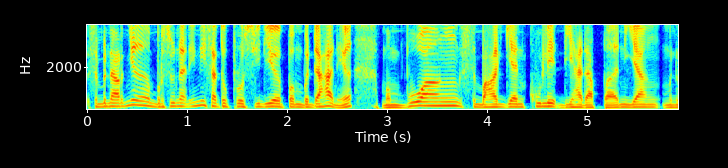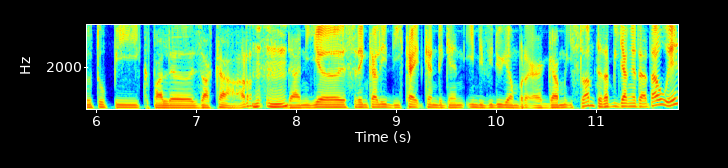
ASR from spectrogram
sebenarnya bersunat ini satu prosedur pembedahan ya, membuang sebahagian kulit di hadapan yang menutupi kepala zakar mm-hmm. dan ia seringkali dikaitkan dengan individu yang beragama Islam tetapi jangan tak tahu ya,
